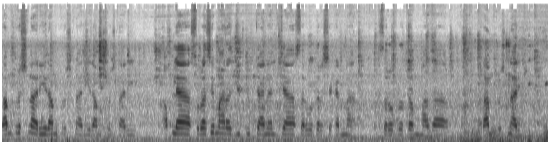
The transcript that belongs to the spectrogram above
रामकृष्ण हरी रामकृष्ण हरी रामकृष्ण हरी. आपल्या सुरासे महाराज यूट्यूब चॅनलच्या सर्व दर्शकांना सर्वप्रथम माझा रामकृष्ण हरी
